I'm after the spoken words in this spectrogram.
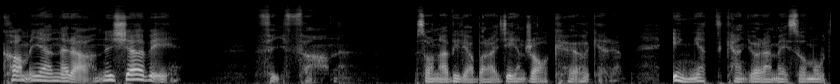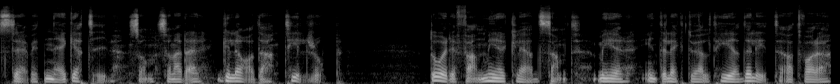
”Kom igen era, nu kör vi!” Fy fan. Såna vill jag bara ge en rak höger. Inget kan göra mig så motsträvigt negativ som såna där glada tillrop. Då är det fan mer klädsamt, mer intellektuellt hederligt att vara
